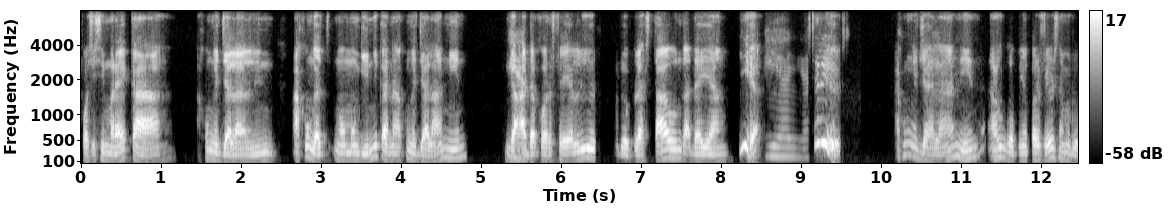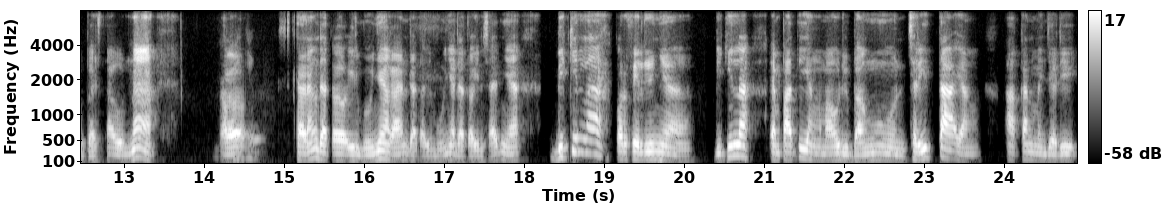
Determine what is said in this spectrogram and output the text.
posisi mereka. Aku ngejalanin aku nggak ngomong gini karena aku ngejalanin nggak Iya. ada core value 12 tahun nggak ada yang iya Iya, iya. serius aku ngejalanin aku nggak punya core value sama 12 tahun nah kalau Amazing. sekarang udah tahu ilmunya kan udah tahu ilmunya udah tahu insight-nya bikinlah core value-nya bikinlah empati yang mau dibangun cerita yang akan menjadi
